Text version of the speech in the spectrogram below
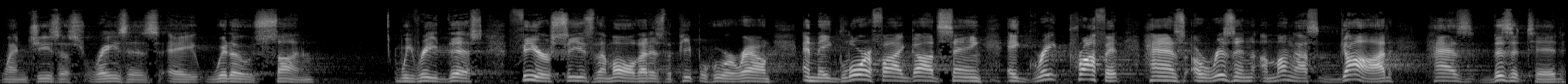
when Jesus raises a widow's son, we read this Fear seized them all, that is, the people who are around, and they glorify God, saying, A great prophet has arisen among us. God has visited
